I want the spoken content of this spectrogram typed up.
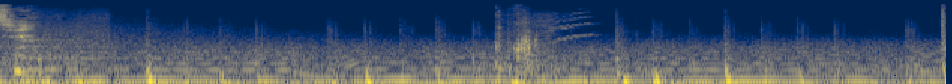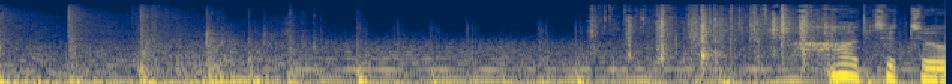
ச்சே. அச்சோ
